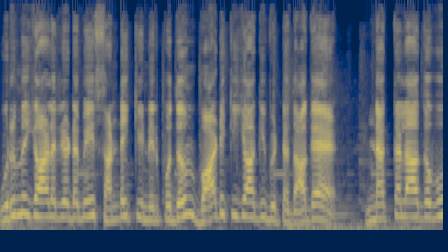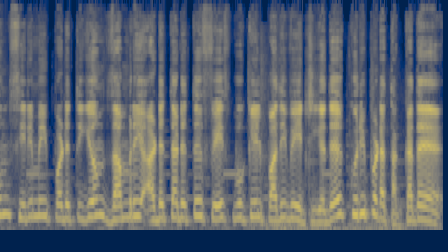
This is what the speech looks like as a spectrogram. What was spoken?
உரிமையாளரிடமே சண்டைக்கு நிற்பதும் வாடிக்கையாகிவிட்டதாக நக்கலாகவும் சிறுமைப்படுத்தியும் ஜம்ரி அடுத்தடுத்து ஃபேஸ்புக்கில் பதிவேற்றியது குறிப்பிடத்தக்கது.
